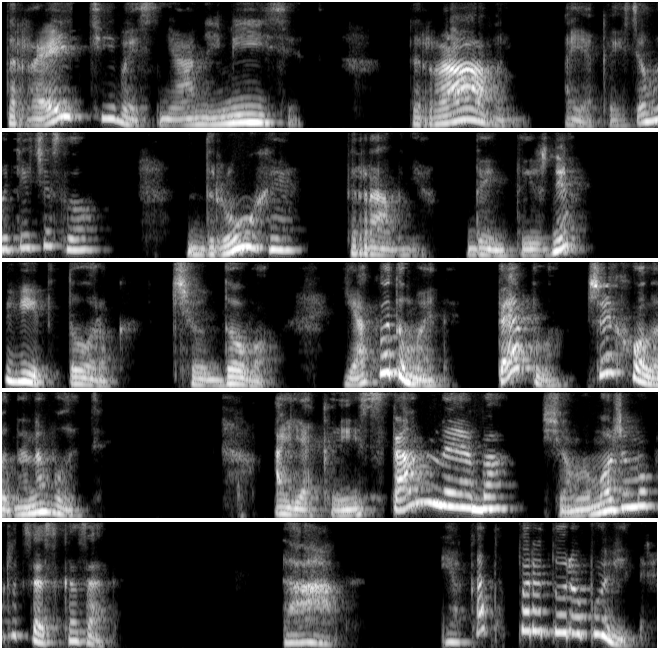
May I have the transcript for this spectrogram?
третій весняний місяць? Травень. А яке сьогодні число? Друге травня. День тижня? Вівторок. Чудово! Як ви думаєте, тепло чи холодно на вулиці? А який стан неба? Що ми можемо про це сказати? Так, яка температура повітря?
